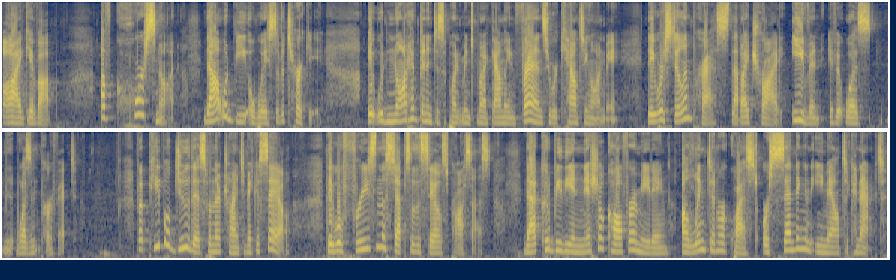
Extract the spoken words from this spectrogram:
I give up. Of course not. That would be a waste of a turkey. It would not have been a disappointment to my family and friends who were counting on me. They were still impressed that I tried, even if it was it wasn't perfect. But people do this when they're trying to make a sale. They will freeze in the steps of the sales process. That could be the initial call for a meeting, a LinkedIn request, or sending an email to connect.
